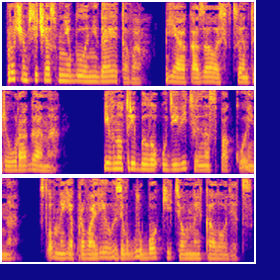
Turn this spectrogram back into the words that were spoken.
Впрочем, сейчас мне было не до этого. Я оказалась в центре урагана, и внутри было удивительно спокойно, словно я провалилась в глубокий темный колодец.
